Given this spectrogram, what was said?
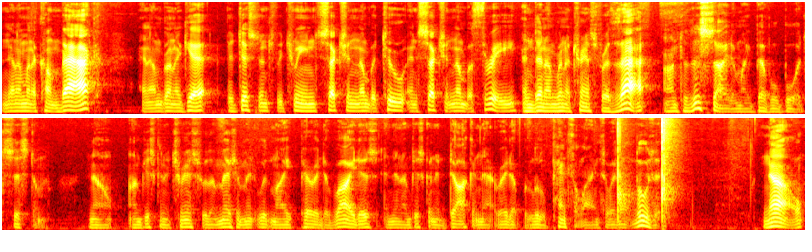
And then I'm going to come back and I'm going to get the distance between section number two and section number three, and then I'm going to transfer that onto this side of my bevel board system. Now, I'm just going to transfer the measurement with my pair of dividers, and then I'm just going to darken that right up with a little pencil line so I don't lose it. Now,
